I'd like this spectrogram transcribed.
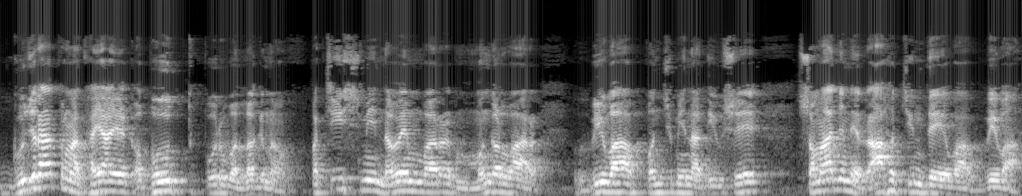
ગુજરાતમાં થયા એક અભૂતપૂર્વ લગ્ન. પચીસમી નવેમ્બર, મંગળવાર, વિવાહ પંચમીના દિવસે સમાજને રાહ ચિંધે એવા વિવાહ.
